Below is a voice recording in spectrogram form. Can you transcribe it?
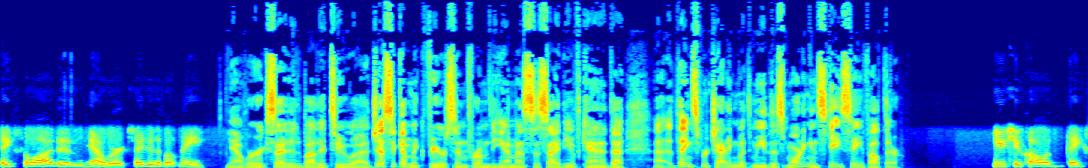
thanks a lot, and yeah, we're excited about May. Yeah, we're excited about it too. Uh, Jessica McPherson from the MS Society of Canada. Uh, thanks for chatting with me this morning, and stay safe out there. You too, Colin. Thanks.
